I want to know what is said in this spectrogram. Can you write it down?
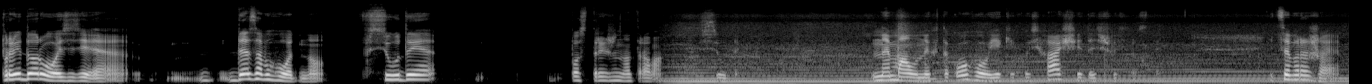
при дорозі, де завгодно, всюди пострижена трава. Всюди. Нема у них такого якихось хащі, десь щось росте. І це вражає.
